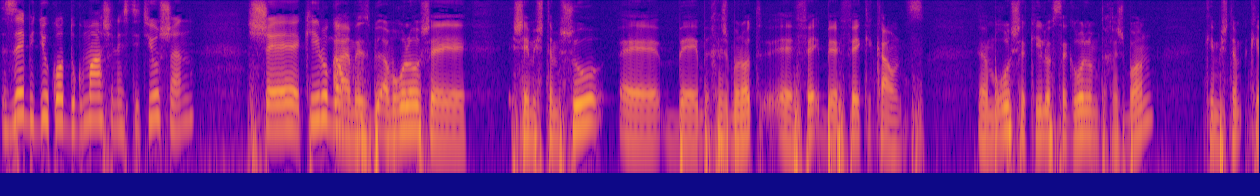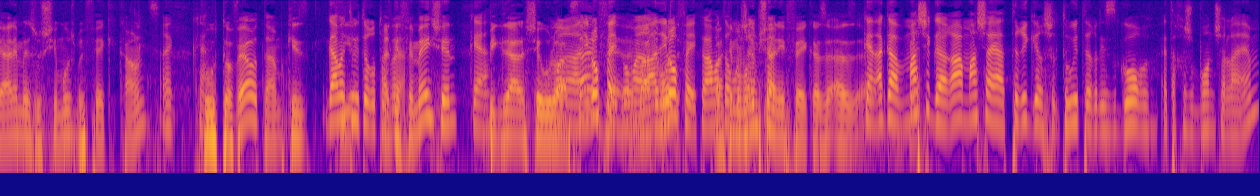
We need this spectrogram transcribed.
זה בדיוק עוד דוגמה של institution, שכאילו גם... אה, הם אמרו לו ש... שהם השתמשו אה, בחשבונות, אה, ב fake accounts. הם אמרו שכאילו סגרו להם את החשבון, כי, משת... כי היה להם איזשהו שימוש ב fake accounts, אה, כן. והוא תובע אותם, כי... גם את טוויטר הוא תובע. ה defamation, כן. בגלל שהוא לא עשה את זה. אני לא פייק, הוא אומר, אני לא פייק, למה אתה אומר שאני פייק? שאני פייק, אז... אז כן, אגב, מה שגרם, מה שהיה הטריגר של טוויטר לסגור את החשבון שלהם,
